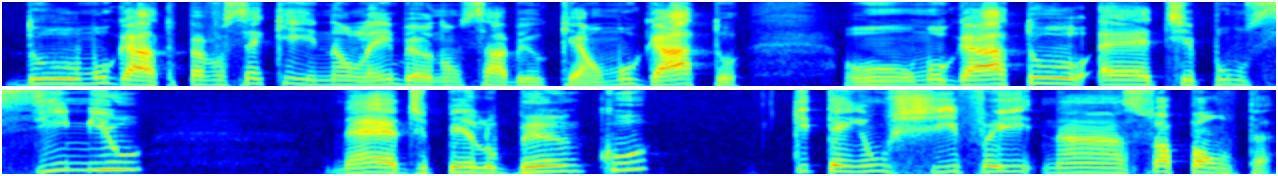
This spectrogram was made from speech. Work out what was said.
do mugato. Para você que não lembra ou não sabe o que é um mugato, o mugato é tipo um símio né, de pelo branco que tem um chifre na sua ponta.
